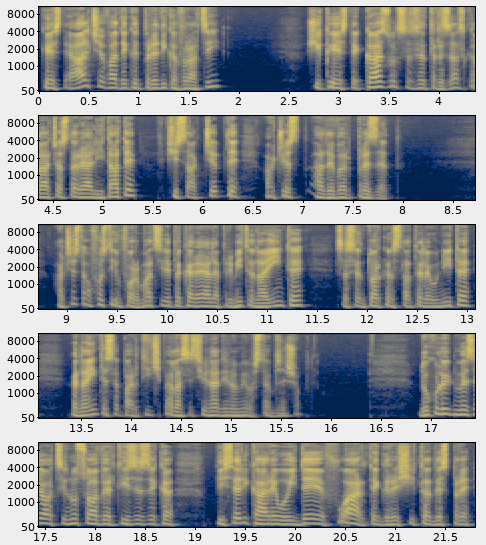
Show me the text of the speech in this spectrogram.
că este altceva decât predică frații și că este cazul să se trezească la această realitate și să accepte acest adevăr prezent. Acestea au fost informațiile pe care le-a primit înainte să se întoarcă în Statele Unite, înainte să participe la sesiunea din 1988. Duhul lui Dumnezeu a ținut să o avertizeze că biserica are o idee foarte greșită despre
